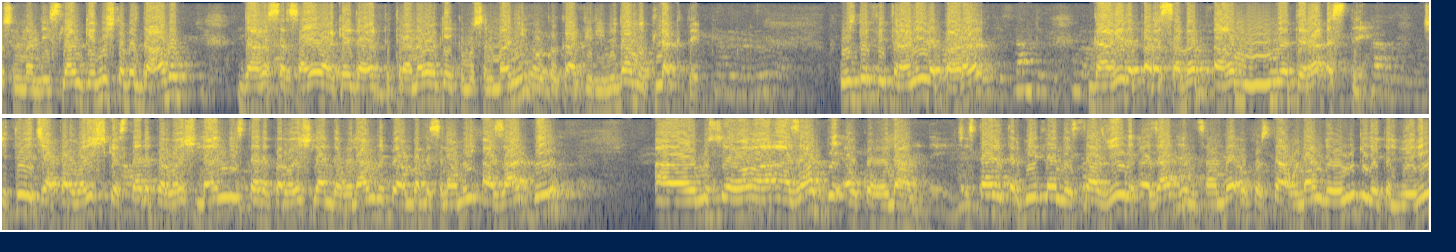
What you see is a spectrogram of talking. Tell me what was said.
مسلمان دی اسلام کې نشته بس د عبد دا سر سایه ورکه دا پترانه ورکه که مسلمانی او که کافری نو دا مطلق دی اوس د فطرانه لپاره داغه لپاره سبب هغه مهمه راس ده چې ته چا پرورش کې ستاره پرورش لاندې ستاره پرورش لاندې غلام دی پیغمبر اسلامي آزاد دی او آزاد دی او کو غلام دی چې ستاره تربيت لاندې ستاسو غیر آزاد انسان دی او کو ستاسو غلام دی ورو کې د کلويري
